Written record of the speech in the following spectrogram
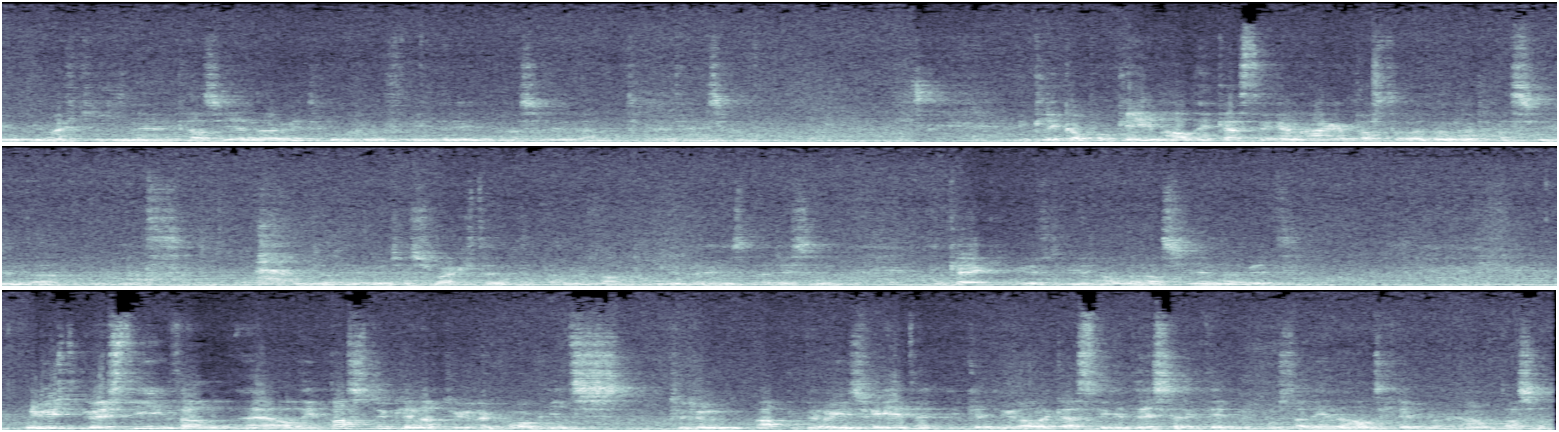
u, mag kiezen eigenlijk. Als je dat weet, goed genoeg voor iedereen. Als je dat weet, Ik klik op oké OK, en al die kasten gaan aangepast worden naar Hacienda. Ik moet dat eventjes wachten, dat mijn lab hierbij is, dat is en kijk, u heeft hier al de wit. Nu is het kwestie van uh, al die passtukken natuurlijk ook iets te doen. Ah, ik ben nog iets vergeten. Ik heb nu al de kasten gedeselecteerd, maar ik moest alleen de handgreep nog aanpassen.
